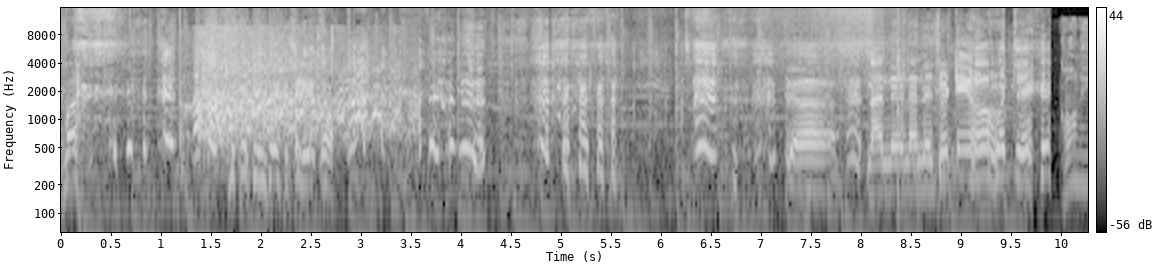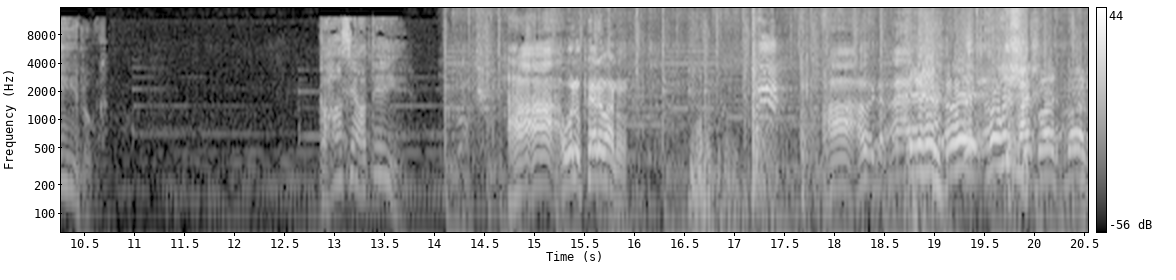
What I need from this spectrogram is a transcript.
બસ ચડીએ તો નાને નાને છોટે હો બચ્ચે कौन है ये लोग कहां से आते हैं ये હા હા ઓલું ફેરવાનું હા હવે ડ- આ, બસ બસ બસ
